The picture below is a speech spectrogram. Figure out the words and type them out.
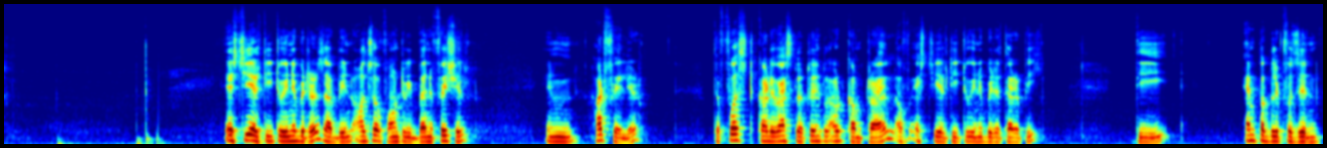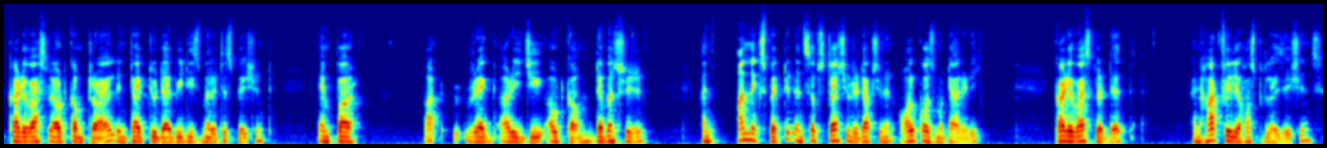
SGLT2 inhibitors have been also found to be beneficial in heart failure. The first cardiovascular clinical outcome trial of SGLT2 inhibitor therapy, the empagliflozin cardiovascular outcome trial in type 2 diabetes mellitus patient, EMPA reg outcome demonstrated an unexpected and substantial reduction in all cause mortality, cardiovascular death, and heart failure hospitalizations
